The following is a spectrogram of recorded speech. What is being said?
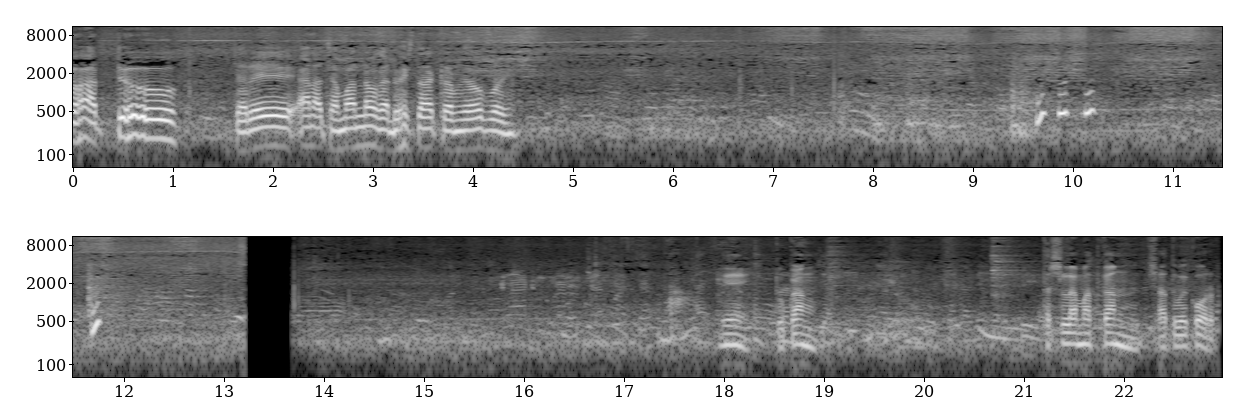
Waduh. Cari anak zaman now kan Instagram ya apa ini? Nih, tukang terselamatkan satu ekor.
